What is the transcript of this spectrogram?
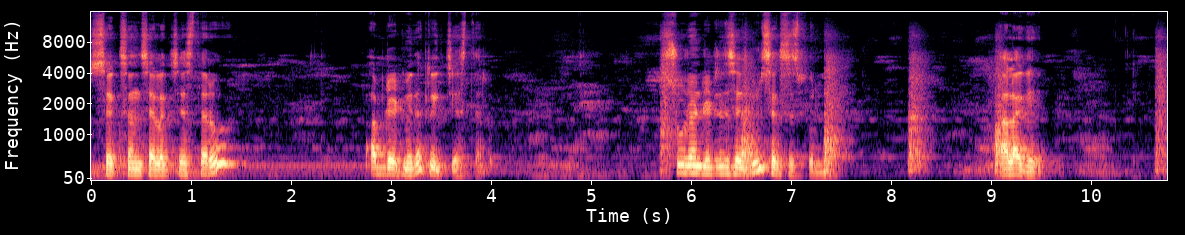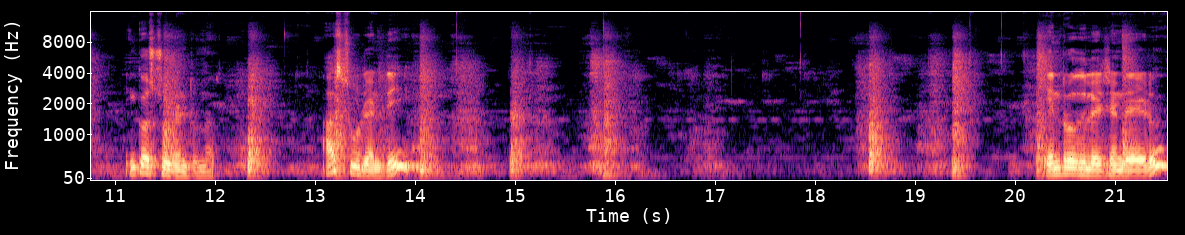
సెక్షన్ సెలెక్ట్ చేస్తారు. అప్డేట్ మీద క్లిక్ చేస్తారు. Student details has been successful అలాగే ఇంకో స్టూడెంట్ ఉన్నారు. ఆ స్టూడెంట్ది ఎన్ని రోజులు అటెండ్ అయ్యాడు?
